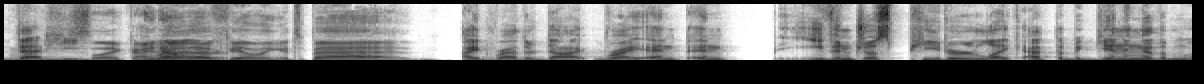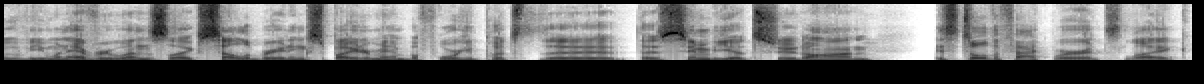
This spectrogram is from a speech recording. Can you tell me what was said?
And that he's he like, I know rather- that feeling. It's bad. I'd rather die. Right. And and even just Peter, like at the beginning of the movie, when everyone's like celebrating Spider-Man before he puts the the symbiote suit on, it's still the fact where it's like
